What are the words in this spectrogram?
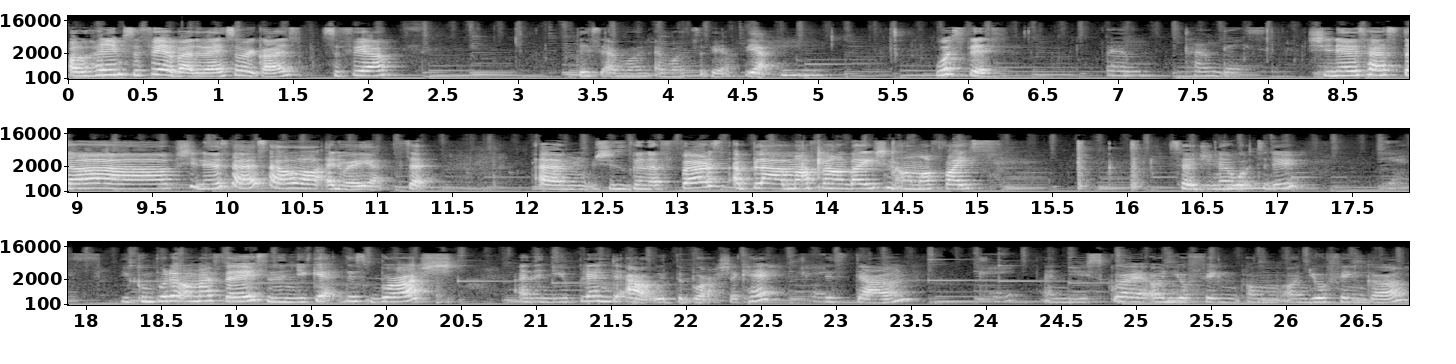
Oh, her name's Sophia, by the way. Sorry, guys. Sophia. This everyone, everyone, Sophia. Yeah. What's this? Um, foundation. She knows her stuff. She knows her stuff. Anyway, yeah. So, um, she's gonna first apply my foundation on my face. So, do you know what to do? Yes. You can put it on my face, and then you get this brush, and then you blend it out with the brush. Okay? Okay. This down, Okay. and you square it on your fing on, on your finger.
